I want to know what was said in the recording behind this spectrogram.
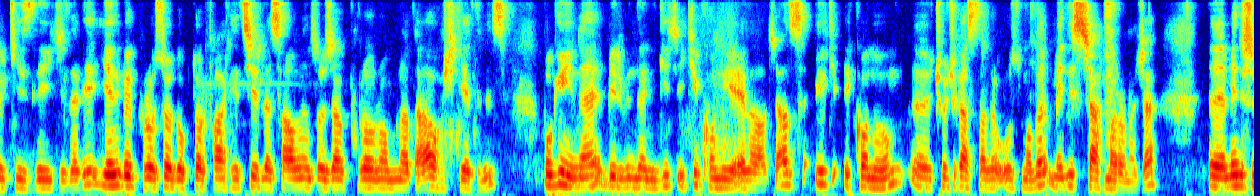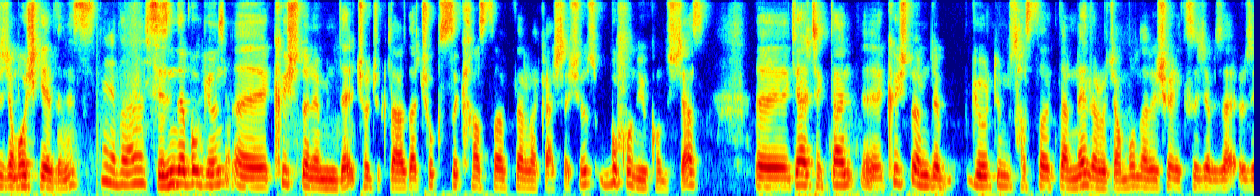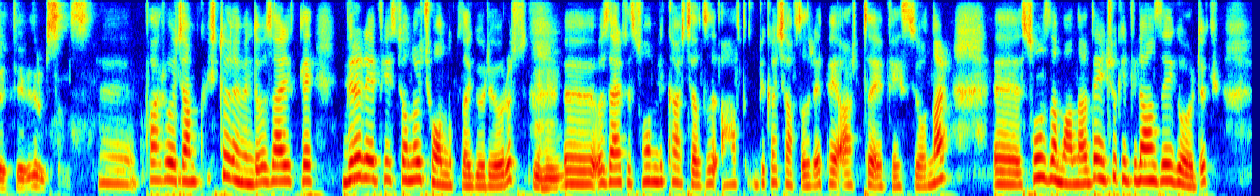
Türk izleyicileri. Yeni bir Profesör Doktor Fahri ile Sağlığınız Özel programına daha hoş geldiniz. Bugün yine birbirinden ilginç iki konuyu ele alacağız. İlk konuğum e, çocuk hastalığı uzmanı Melis Şahmaran Hoca. E, Melis Hocam hoş geldiniz. Merhabalar, hoş Sizinle bulduk. bugün e, kış döneminde çocuklarda çok sık hastalıklarla karşılaşıyoruz. Bu konuyu konuşacağız. E, gerçekten e, kış döneminde gördüğümüz hastalıklar neler hocam? Bunları şöyle kısaca bize özetleyebilir misiniz? Ee, Fahri Hocam, kış döneminde özellikle viral enfeksiyonları çoğunlukla görüyoruz. Hı hı. Ee, özellikle son birkaç haftadır, hafta, birkaç haftadır epey arttı enfeksiyonlar. Ee, son zamanlarda en çok influenza'yı gördük.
